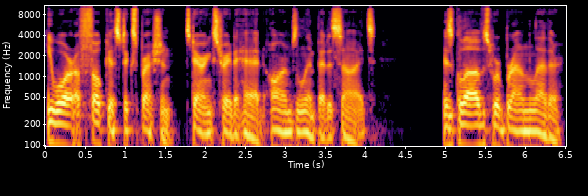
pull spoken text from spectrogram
He wore a focused expression, staring straight ahead, arms limp at his sides. His gloves were brown leather.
